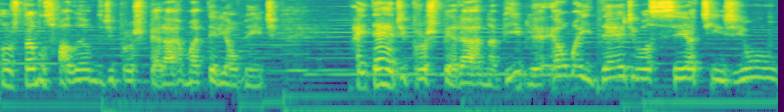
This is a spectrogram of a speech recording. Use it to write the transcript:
não estamos falando de prosperar materialmente. A ideia de prosperar na Bíblia é uma ideia de você atingir um,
